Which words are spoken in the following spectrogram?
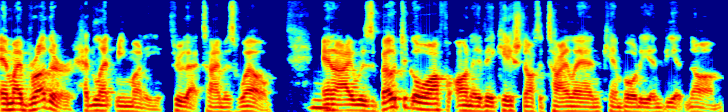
And my brother had lent me money through that time as well. Mm-hmm. And I was about to go off on a vacation off to Thailand, Cambodia, and Vietnam.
